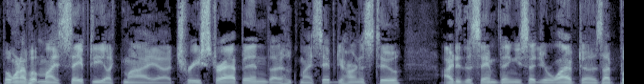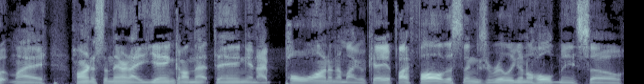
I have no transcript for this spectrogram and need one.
But when I put my safety, like my uh, tree strap in that I hook my safety harness to. I do the same thing you said your wife does. I put my harness in there and I yank on that thing and I pull on it. I'm like, okay, if I fall, this thing's really going to hold me. So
